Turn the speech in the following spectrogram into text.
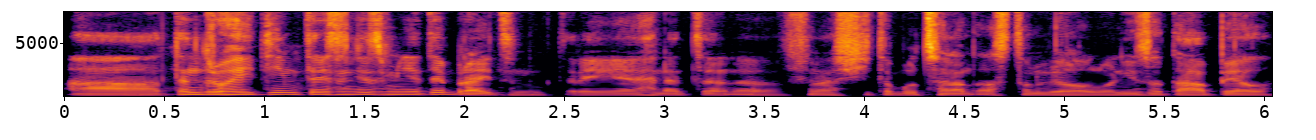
A ten druhý tým, který jsem tě zmínil, je Brighton, který je hned eh, v naší tabulce nad Aston Villa. Oni zatápěl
